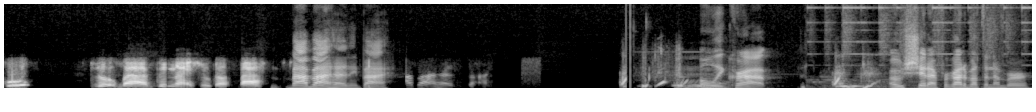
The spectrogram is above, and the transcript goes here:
Who? Look, bye. Good night, sugar. Bye. Bye bye, honey. Bye. Holy crap. Oh shit, I forgot about the number.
